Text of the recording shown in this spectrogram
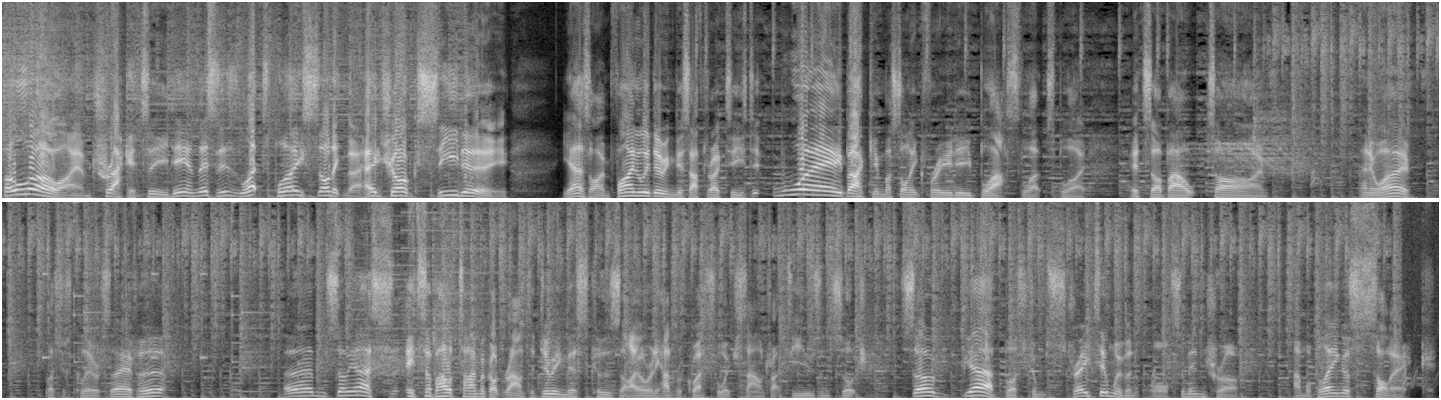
Hello, I am Tracker TD and this is Let's Play Sonic the Hedgehog CD. Yes, I'm finally doing this after I teased it way back in my Sonic 3D Blast Let's Play. It's about time. Anyway, let's just clear a save here. Um, so yes, it's about time I got round to doing this because I already had requests for which soundtrack to use and such. So yeah, let's jump straight in with an awesome intro. And we're playing as Sonic.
